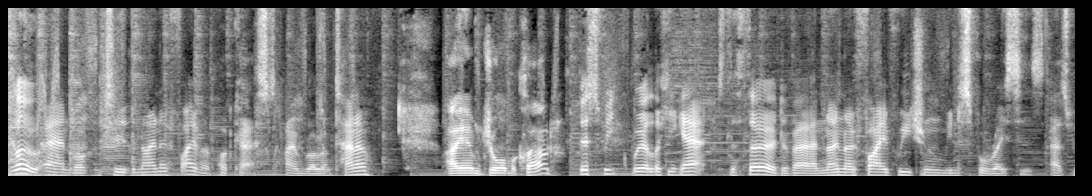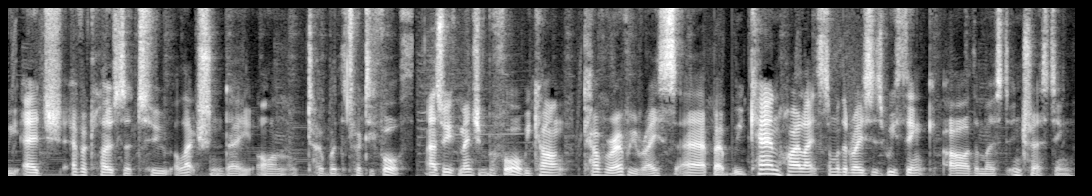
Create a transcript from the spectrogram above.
Hello and welcome to the 905er podcast. I'm Roland Tanner. I am Joel McLeod. This week we're looking at the third of our 905 regional municipal races as we edge ever closer to election day on October the 24th. As we've mentioned before, we can't cover every race, uh, but we can highlight some of the races we think are the most interesting.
